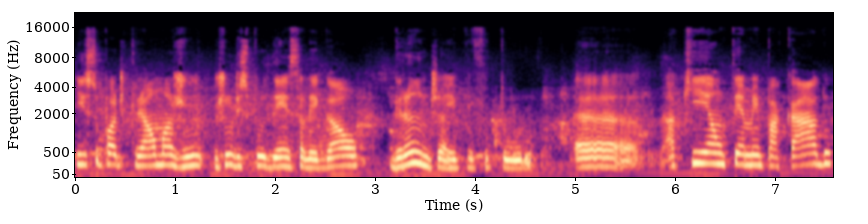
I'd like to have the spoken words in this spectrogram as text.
Isso pode criar uma ju jurisprudência legal grande aí para o futuro. Uh, aqui é um tema empacado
